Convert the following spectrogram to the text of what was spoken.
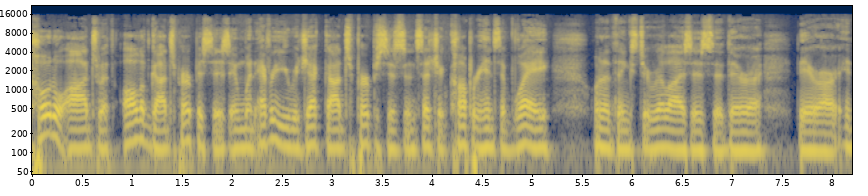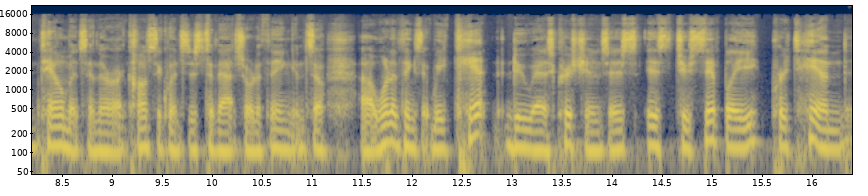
total odds with all of God's purposes. And whenever you reject God's purposes in such a comprehensive way, one of the things to realize is that there are there are entailments and there are consequences to that sort of thing. And so, uh, one of the things that we can't do as Christians is is to simply pretend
